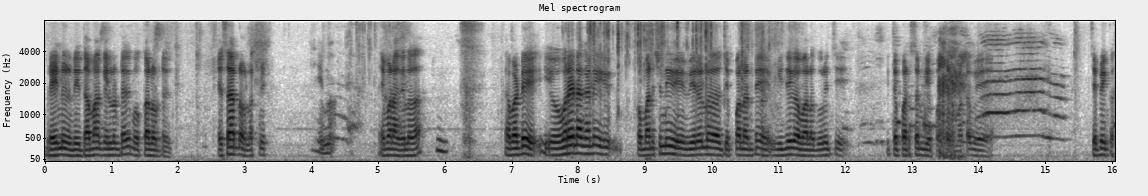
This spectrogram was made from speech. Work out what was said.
బ్రెయిన్ నీ దమాకి వెళ్ళి ఉంటుంది. మొక్కలు ఉంటుంది నవ్వు లక్ష్మి. ఏమో. ఏమో నాకు తెలియదా కాబట్టి ఎవరైనా కానీ ఒక మనిషిని వేరేలో చెప్పాలంటే విజయ్గా వాళ్ళ గురించి ఇత పర్సన్ చెప్పచ్చు అనమాట చెప్పి ఇంకా.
